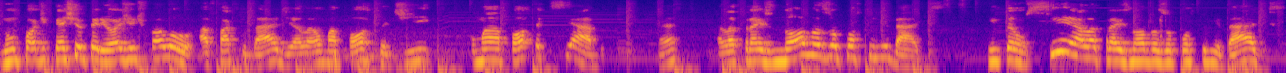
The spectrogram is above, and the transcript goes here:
Num podcast anterior, a gente falou, a faculdade ela é uma porta de uma porta que se abre né? Ela traz novas oportunidades. Então, se ela traz novas oportunidades,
